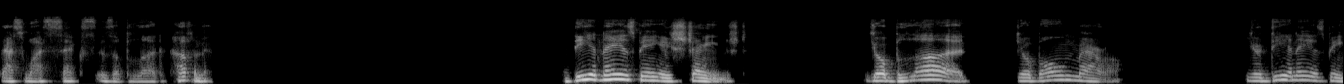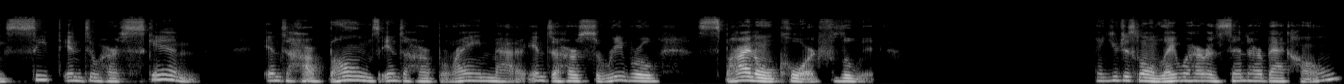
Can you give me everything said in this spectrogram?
That's why sex is a blood covenant. DNA is being exchanged. Your blood, your bone marrow, your DNA is being seeped into her skin, into her bones, into her brain matter, into her cerebral spinal cord fluid. And you just gonna lay with her and send her back home?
